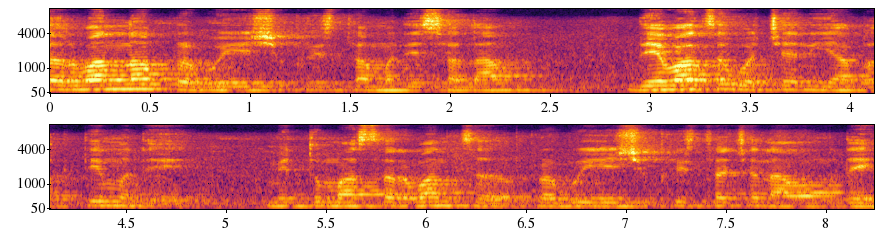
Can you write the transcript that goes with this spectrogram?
सर्वांना प्रभू येशू ख्रिस्तामध्ये सलाम. देवाचं वचन या भक्तीमध्ये मी तुम्हा सर्वांचं प्रभू येशू ख्रिस्ताच्या नावामध्ये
